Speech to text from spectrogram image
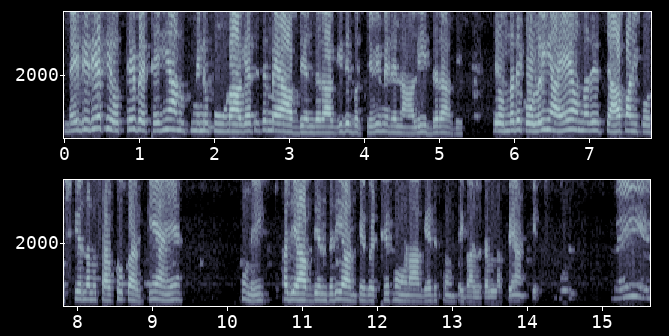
ਨਹੀਂ ਦੀਦੀ ਅਸੀਂ ਉੱਥੇ ਹੀ ਬੈਠੇ ਸੀ ਸਾਨੂੰ ਮੈਨੂੰ ਫੋਨ ਆ ਗਿਆ ਸੀ ਤੇ ਮੈਂ ਆਪਦੇ ਅੰਦਰ ਆ ਗਈ ਤੇ ਬੱਚੇ ਵੀ ਮੇਰੇ ਨਾਲ ਹੀ ਇੱਧਰ ਆ ਗਏ। ਤੇ ਉਹਨਾਂ ਦੇ ਕੋਲੋਂ ਹੀ ਆਏ ਆ ਉਹਨਾਂ ਦੇ ਚਾਹ ਪਾਣੀ ਪੁੱਛ ਕੇ ਉਹਨਾਂ ਨੂੰ ਸਭ ਕੁਝ ਕਰਕੇ ਆਏ ਆ। ਹੁਣੇ ਹੀ ਹਜੇ ਆਪਦੇ ਅੰਦਰ ਹੀ ਆਣ ਕੇ ਬੈਠੇ ਫੋਨ ਆ ਗਿਆ ਤੇ ਫੋਨ ਤੇ ਗੱਲ ਕਰਨ ਲੱਗ ਪਏ ਆਣ ਕੇ। ਨਹੀਂ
